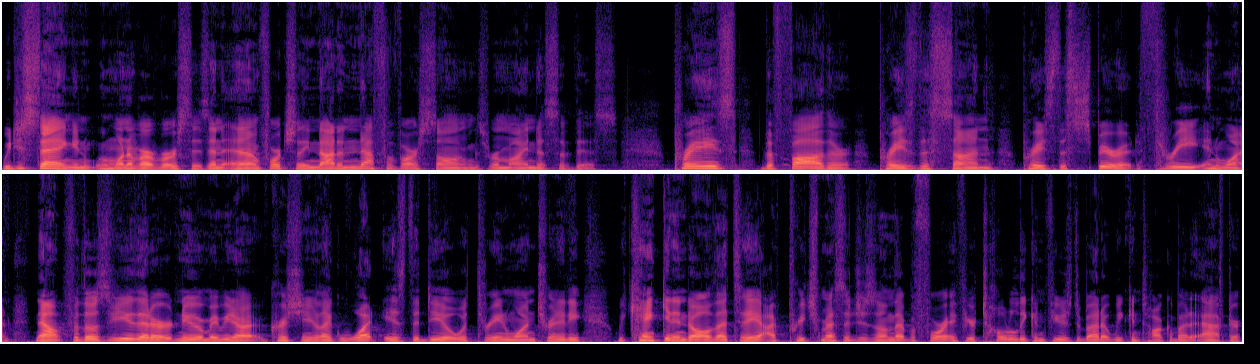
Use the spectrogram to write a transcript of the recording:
We just sang in, in one of our verses, and, and unfortunately, not enough of our songs remind us of this. Praise the Father, praise the Son, praise the Spirit, three in one. Now, for those of you that are new or maybe not Christian, you're like, what is the deal with three in one Trinity? We can't get into all that today. I've preached messages on that before. If you're totally confused about it, we can talk about it after.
